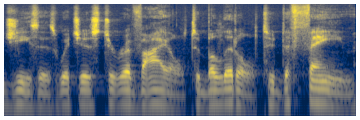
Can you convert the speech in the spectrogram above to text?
Jesus, which is to revile, to belittle, to defame,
